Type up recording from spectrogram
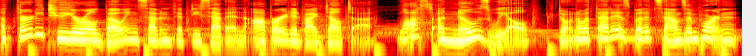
A 32 year old Boeing 757 operated by Delta lost a nose wheel. Don't know what that is, but it sounds important.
